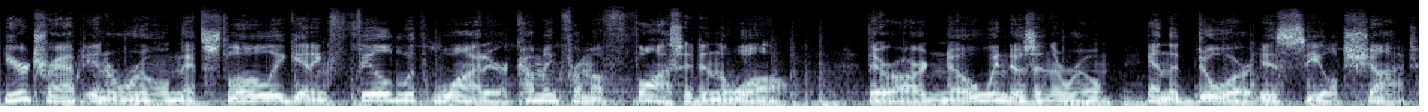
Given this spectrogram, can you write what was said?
You're trapped in a room that's slowly getting filled with water coming from a faucet in the wall. There are no windows in the room, and the door is sealed shut.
